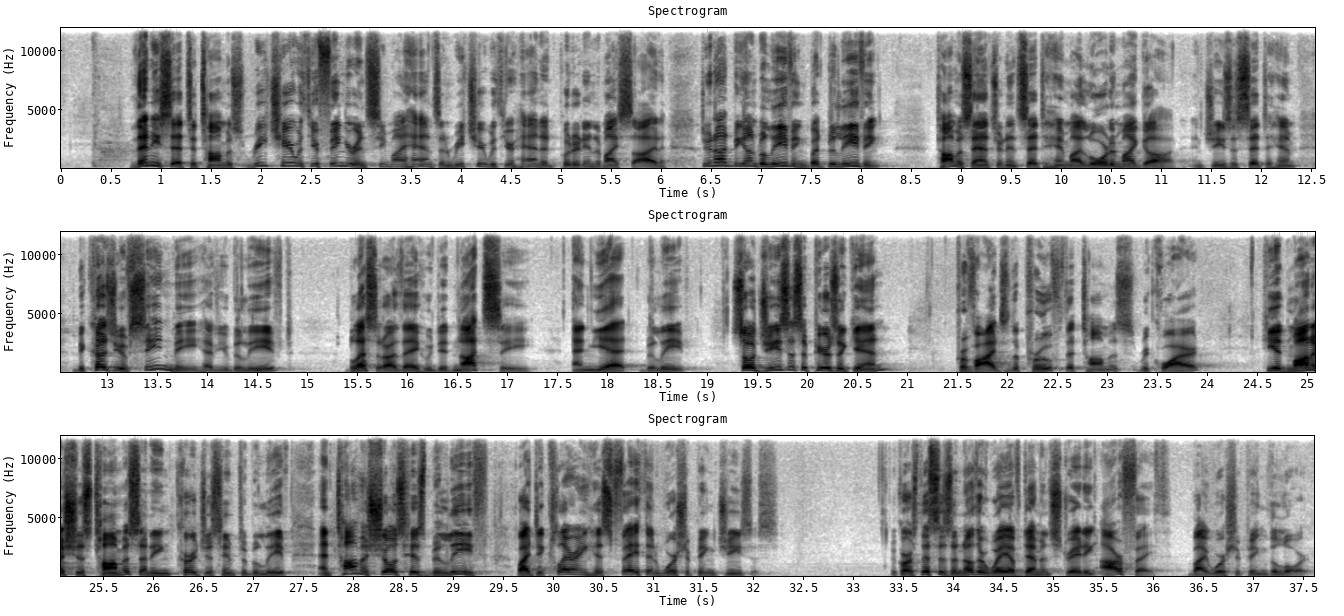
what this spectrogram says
Then he said to Thomas, reach here with your finger and see my hands, and reach here with your hand and put it into my side. Do not be unbelieving, but believing. Thomas answered and said to him, my Lord and my God. And Jesus said to him, because you have seen me, have you believed? Blessed are they who did not see and yet believed. So Jesus appears again, provides the proof that Thomas required. He admonishes Thomas and he encourages him to believe, and Thomas shows his belief by declaring his faith and worshiping Jesus. Of course, this is another way of demonstrating our faith by worshiping the Lord.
